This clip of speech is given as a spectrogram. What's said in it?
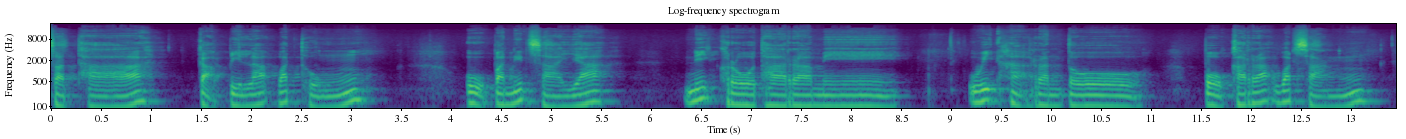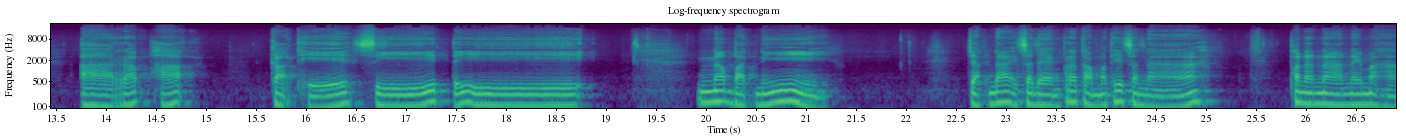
สัทธากะปิละวัตถุง อุปนิสายะ นิโครธาราเม วิหารันโต โปคระวัดสัง อารัพะ กะเถสีติณบัดนี้จักได้แสดงพระธรรมเทศนาพรรณนาในมหา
